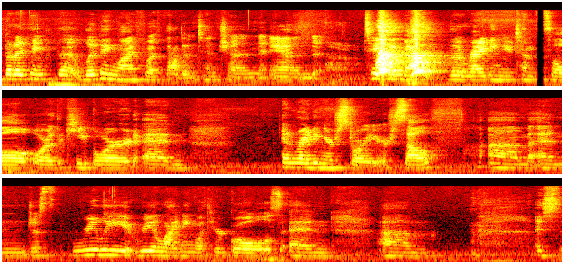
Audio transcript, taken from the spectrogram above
but I think that living life with that intention and taking back the writing utensil or the keyboard and and writing your story yourself um, and just really realigning with your goals. And um, it's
